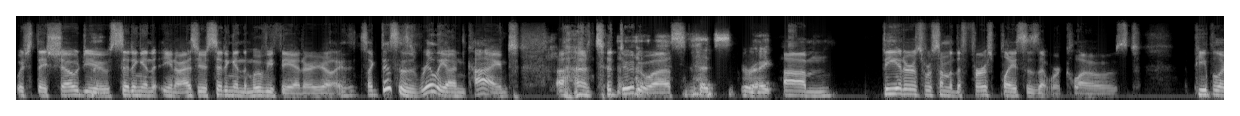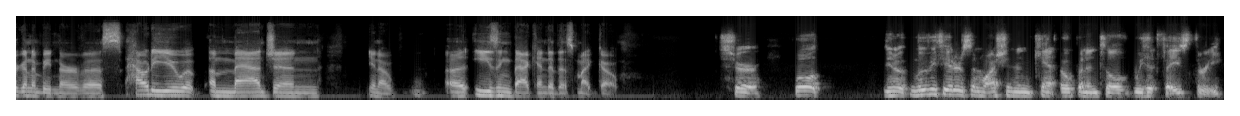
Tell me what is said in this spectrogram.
which they showed you sitting in you know as you're sitting in the movie theater you're like it's like this is really unkind uh, to do to us That's right. um, theaters were some of the first places that were closed people are going to be nervous how do you imagine you know uh, easing back into this might go Sure. Well, you know, movie theaters in Washington can't open until we hit phase three,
